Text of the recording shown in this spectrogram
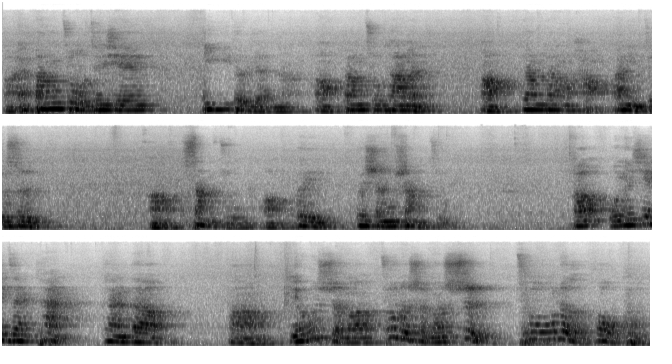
啊，要帮助这些低的人呢，啊，帮助他们，啊，让他们好，啊，你就是，啊，上足，啊，会会生上足。好，我们现在看看到，啊，有什么做了什么事，出乐后苦。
